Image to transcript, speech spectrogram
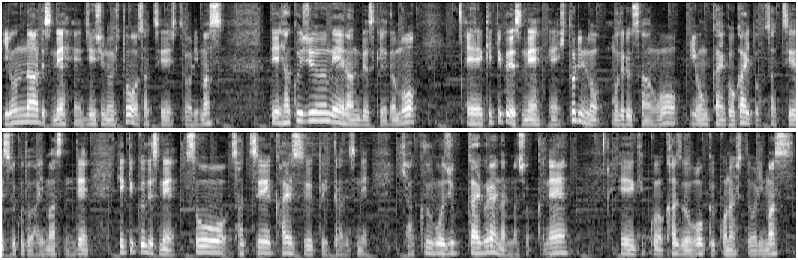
いろんなですね人種の人を撮影しております。で110名なんですけれどもえー、結局ですね、え、1人のモデルさんを4回5回と撮影することがありますんで結局ですね総撮影回数といったらですね150回ぐらいになりましょうかね、えー、結構数を多くこなしております。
